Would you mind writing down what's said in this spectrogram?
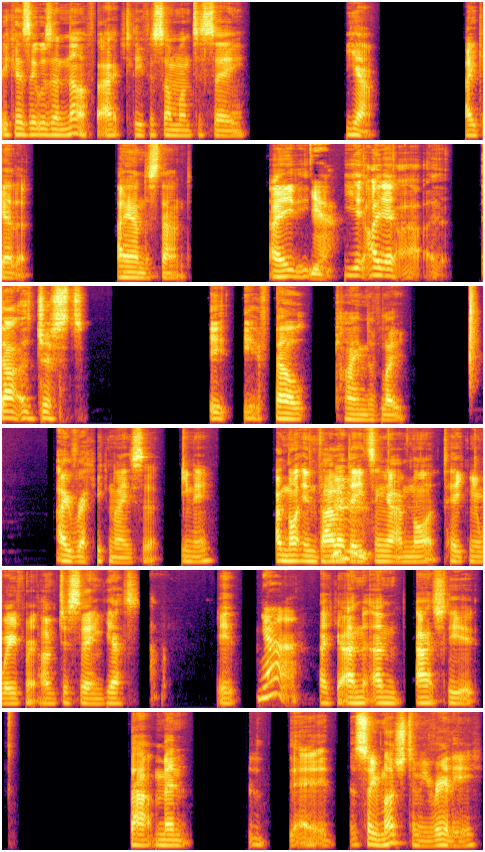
because it was enough actually for someone to say, Yeah, I get it. I understand. I, yeah yeah, I, I that was just, it, it felt kind of like I recognize it, you know? I'm not invalidating it, I'm not taking away from it, I'm just saying, yes, it Yeah. like and and actually it, that meant uh, so much to me really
